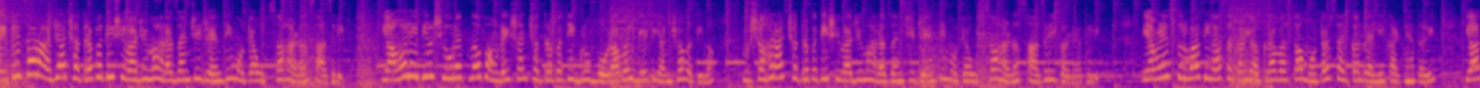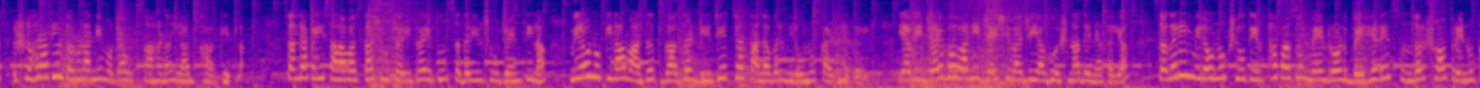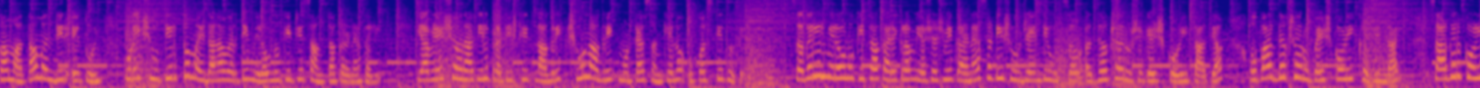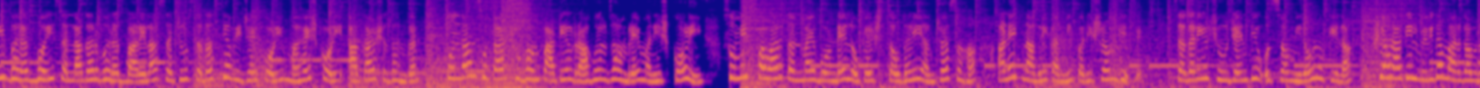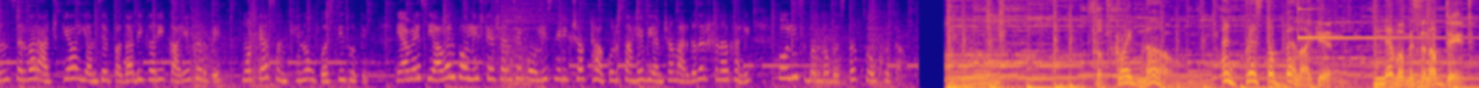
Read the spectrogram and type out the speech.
रयतेचा राजा छत्रपती शिवाजी महाराजांची जयंती मोठ्या उत्साहानं साजरी. यावल येथील Shivratna foundation Chhatrapati group Boraval gate यांच्या वतीनं शहरात छत्रपती शिवाजी महाराजांची जयंती मोठ्या उत्साहानं साजरी करण्यात आली. यावेळी सुरुवातीला सकाळी अकरा वाजता मोटरसायकल रॅली काढण्यात आली. यात शहरातील तरुणांनी मोठ्या उत्साहानं यात भाग घेतला. संध्याकाळी सहा वाजता शिवचरित्र येथून सदरील शिवजयंतीला मिरवणुकीला वाजत गाजत डीजेच्या तालावर मिरवणूक काढण्यात आली. यावेळी जय भवानी जय शिवाजी या घोषणा देण्यात आल्या. सदरील मिरवणूक शिवतीर्थापासून मेन रोड बेहेडे सुंदर शॉप रेणुका माता मंदिर येथून पुढे शिवतीर्थ मैदानावरती मिरवणुकीची सांगता करण्यात आली. यावेळी शहरातील प्रतिष्ठित नागरिक शिवनागरिक मोठ्या संख्येनं उपस्थित होते. सदरील मिरवणुकीचा कार्यक्रम यशस्वी करण्यासाठी शिवजयंती उत्सव अध्यक्ष ऋषिकेश कोळी तात्या उपाध्यक्ष रुपेश कोळी खजिनदार सागर कोळी भरत भोई सल्लागार भरत बारेला सचिव सदस्य विजय कोळी महेश कोळी आकाश धनगर कुंदन सुतार शुभम पाटील राहुल झांबरे मनीष कोळी सुमित पवार तन्मय बोंडे लोकेश चौधरी यांच्यासह अनेक नागरिकांनी परिश्रम घेतले. सदरील शिवजयंती उत्सव मिरवणुकीला शहरातील विविध मार्गावरून सर्व राजकीय यांचे पदाधिकारी कार्यकर्ते मोठ्या संख्येनं उपस्थित होते. यावेळेस यावल पोलीस स्टेशनचे पोलीस निरीक्षक ठाकूर साहेब यांच्या मार्गदर्शनाखाली पोलीस बंदोबस्त चोख होता. Subscribe now and press the bell icon never miss an update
